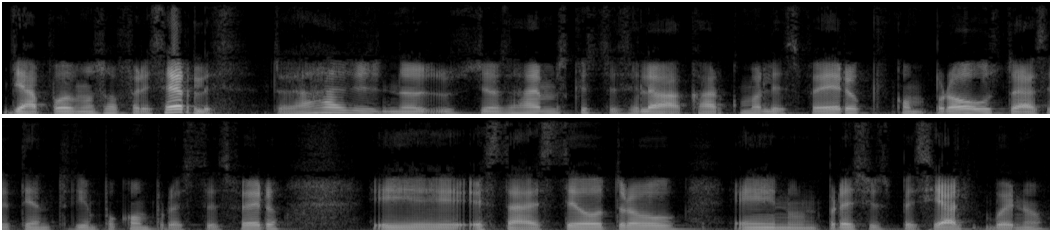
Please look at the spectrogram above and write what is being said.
ya podemos ofrecerles. Entonces, ya sabemos que usted se le va a acabar como el esfero que compró, usted hace tanto tiempo compró este esfero, eh, está este otro en un precio especial. Bueno,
